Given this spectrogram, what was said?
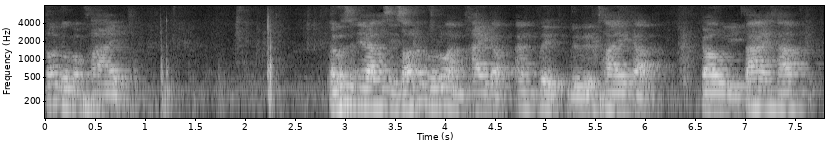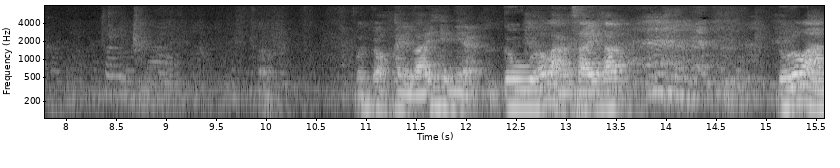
ต้องดูกับใครอนุสัญญาภาษีซ้อนต้องดูระหว่างไทยกับอังกฤษหรือไทยกับเกาหลีใต้ครับ มันก็ไฮไลท์ให้เนี่ย ดูระหว่างใครครับ ดูระหว่าง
